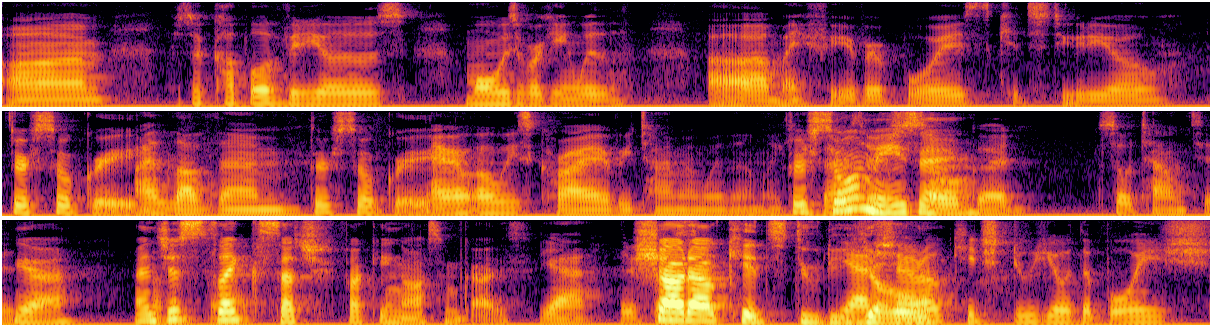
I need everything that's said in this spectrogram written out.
Um, there's a couple of videos. I'm always working with uh, my favorite boys, Kid Studio. They're so great. I love them. They're so great. I always cry every time I'm with them. Like They're so amazing. so good, so talented. Yeah, yeah. And just like such fucking awesome guys. so Shout out sick. Kid Studio. Yeah, shout out Kid Studio, the boys,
